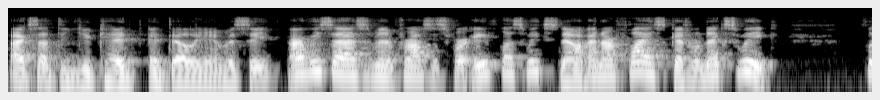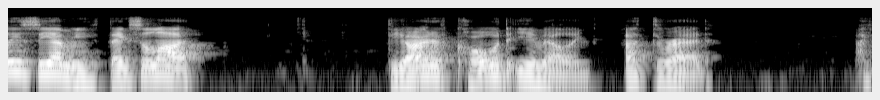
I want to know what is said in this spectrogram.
acts at the UK Delhi Embassy. Our visa has been processed for 8 plus weeks now, and our flight is scheduled next week. Please DM me. Thanks a lot. The art of cold emailing. A thread. I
